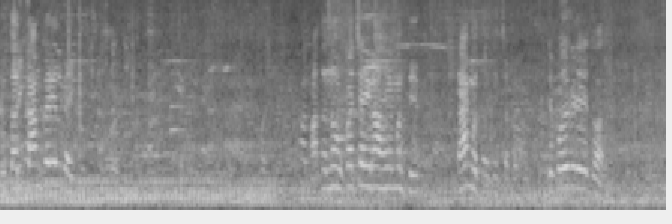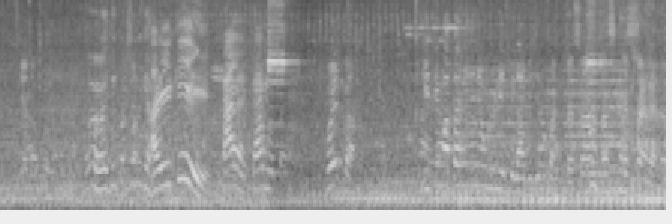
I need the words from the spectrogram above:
तुतारी काम करेल काय आता नौका चेहरा आहे म्हणते. काय आहे त्याच्याबद्दल? ते पलीकडे येतो अरे की काय काय मत आहे? होईल का? किती मतांनी निवडून येतील अभिजित पाटील? तसं सांगायला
